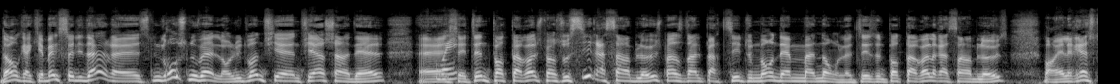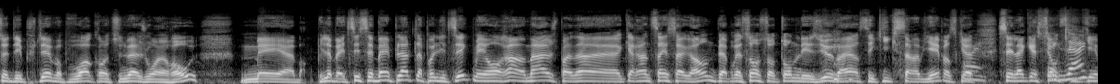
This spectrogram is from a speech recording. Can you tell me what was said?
Donc, à Québec solidaire, euh, c'est une grosse nouvelle. On lui doit une fière, chandelle. Euh, C'était une porte-parole, je pense, aussi rassembleuse. Je pense dans le parti, tout le monde aime Manon. C'est une porte-parole rassembleuse. Bon, elle reste députée, elle va pouvoir continuer à jouer un rôle. Mais euh, bon, puis là, ben, c'est bien plate la politique, mais on rend hommage pendant 45 secondes, puis après ça, on se retourne les yeux vers c'est qui qui s'en vient, parce que c'est la question qui,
